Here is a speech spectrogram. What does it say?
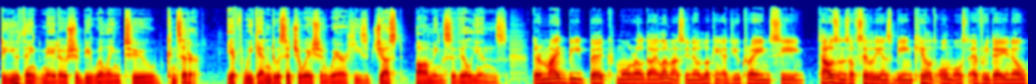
do you think NATO should be willing to consider? if we get into a situation where he's just bombing civilians. There might be big moral dilemmas, you know, looking at Ukraine, seeing thousands of civilians being killed almost every day, you know,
